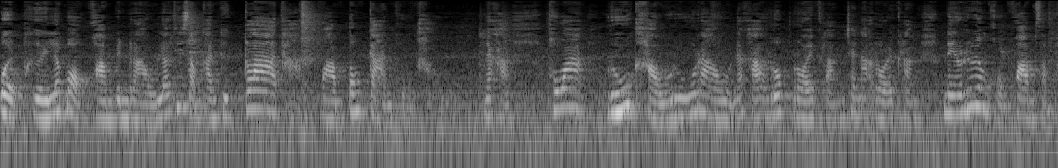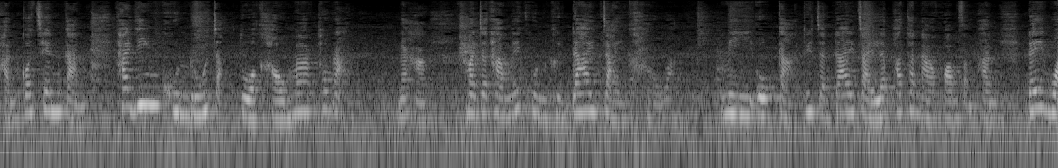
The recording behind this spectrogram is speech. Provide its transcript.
เปิดเผยและบอกความเป็นเรา แล้วที่สำคัญคือกล้าถามความต้องการของเขานะคะเพราะว่ารู้เขารู้เรานะคะ รบร้อยครั้งชนะร้อยครั้ง ในเรื่องของความสัมพันธ์ก็เช่นกัน ถ้ายิ่งคุณรู้จักตัวเขามากเท่าไหร่ นะคะ มันจะทำให้คุณคือได้ใจเขาอะมีโอกาสที่จะได้ใจและพัฒนาความสัมพันธ์ ได้ไว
